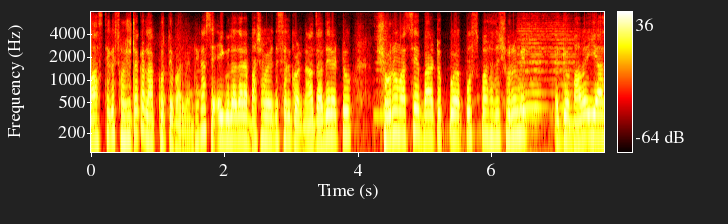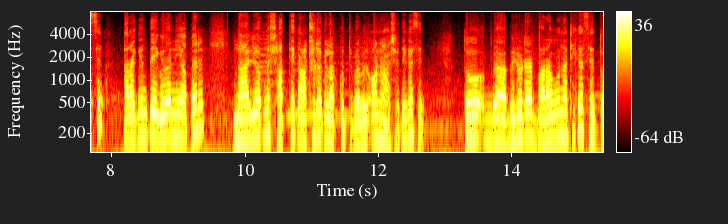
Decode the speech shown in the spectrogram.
পাঁচ থেকে ছশো টাকা লাভ করতে পারবেন, ঠিক আছে? এইগুলো যারা বাসা বাড়িতে সেল করেন, আর যাদের একটু শোরুম আছে বা একটু পোস্টপাস আছে শোরুমের একটু ভালো ইয়ে আছে, তারা কিন্তু এগুলো নিয়ে আপনার না হলেও আপনার সাত থেকে আটশো টাকা লাভ করতে পারবেন অনায়াসে, ঠিক আছে? তো ভিডিওটা বাড়াবো না, ঠিক আছে? তো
